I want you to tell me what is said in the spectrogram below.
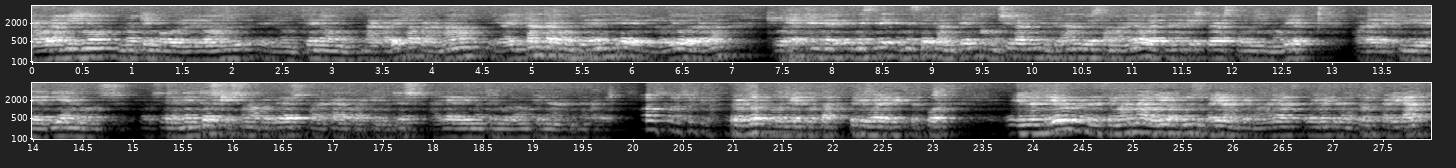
ahora mismo no tengo el, el en la cabeza para nada. hay tanta competencia, lo digo de verdad, voy a tener en este, en este plantel, como sigan entrenando de esta manera, voy a tener que esperar hasta el último día para elegir eh, bien los, elementos que son apropiados para cada partido. Entonces, a día de hoy no tengo la once en, la cabeza. Vamos con los últimos. Profesor, buenos días, ¿cómo está? Soy igual de Sport. En la anterior semana Bolívar fue muy superior ante Monagas, obviamente demostró su calidad,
